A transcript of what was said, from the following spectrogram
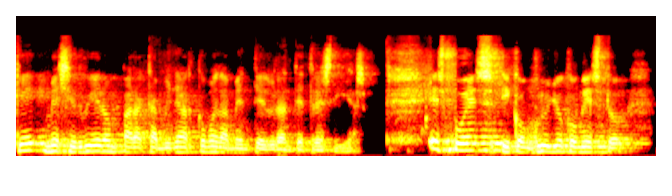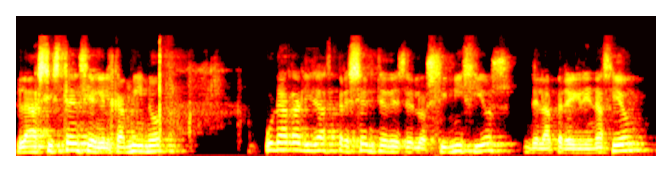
que me sirvieron para caminar cómodamente durante tres días. Es pues, y concluyo con esto, la asistencia en el camino una realidad presente desde los inicios de la peregrinación,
